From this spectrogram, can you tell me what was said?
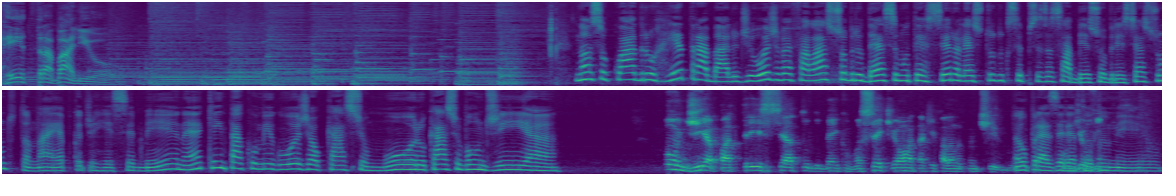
Retrabalho. Nosso quadro Retrabalho de hoje vai falar sobre o 13º, aliás, tudo que você precisa saber sobre esse assunto, estamos na época de receber, né? Quem está comigo hoje é o Cássio Moro. Cássio, bom dia. Bom dia, Patrícia, tudo bem com você? Que honra estar aqui falando contigo. O prazer bom é todo meu.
